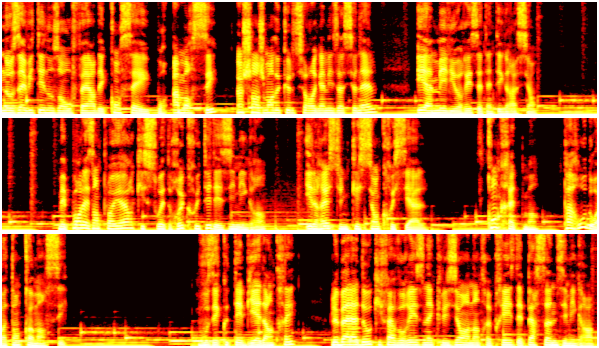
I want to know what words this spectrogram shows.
Nos invités nous ont offert des conseils pour amorcer un changement de culture organisationnelle et améliorer cette intégration. Mais pour les employeurs qui souhaitent recruter des immigrants, il reste une question cruciale. Concrètement, par où doit-on commencer? Vous écoutez Biais d'entrée, le balado qui favorise l'inclusion en entreprise des personnes immigrantes.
